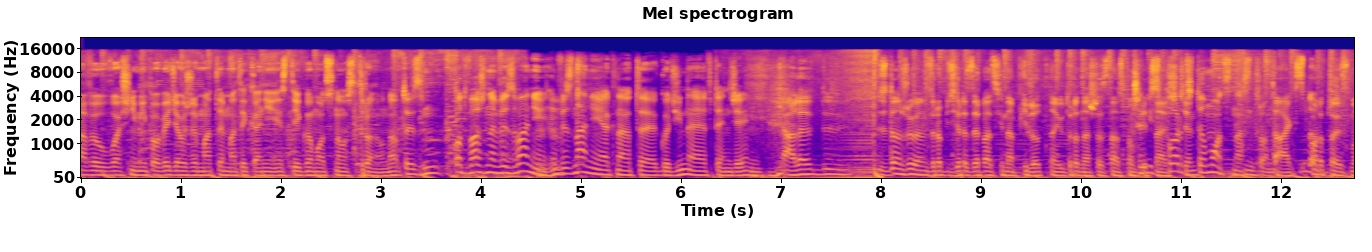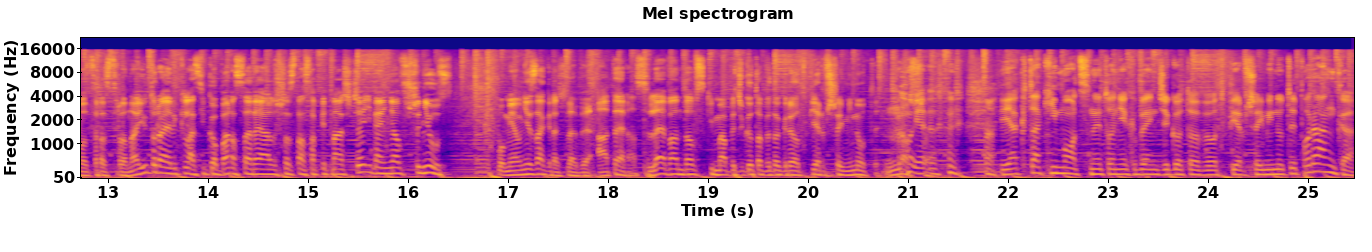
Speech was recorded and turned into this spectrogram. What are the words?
Paweł właśnie mi powiedział, że matematyka nie jest jego mocną stroną. No to jest odważne wyzwanie, Mhm. wyznanie jak na tę godzinę w ten dzień. Ale y, zdążyłem zrobić rezerwację na pilot na jutro na 16.15. Czyli sport to mocna strona. Tak, sport to jest mocna strona. Jutro El Clasico Barca Real 16.15 i najnowszy news, bo miał nie zagrać Lewy. A teraz Lewandowski ma być gotowy do gry od pierwszej minuty. No, Proszę. ja, jak taki mocny, to niech będzie gotowy od pierwszej minuty poranka.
